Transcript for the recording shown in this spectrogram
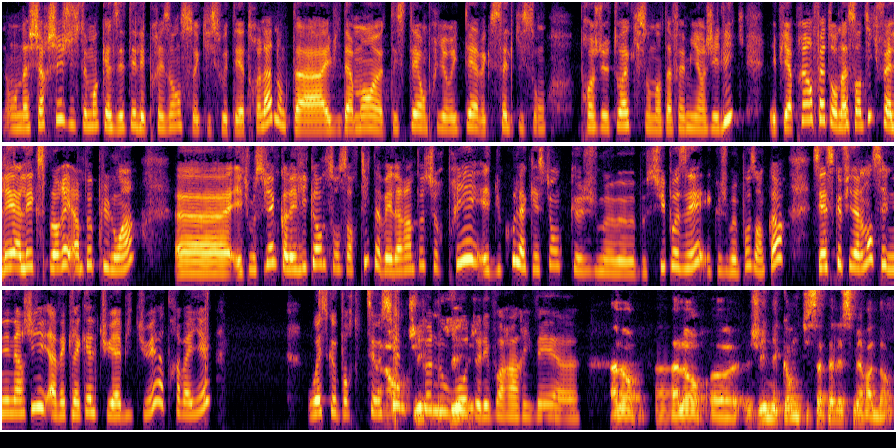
on a cherché justement quelles étaient les présences qui souhaitaient être là. Donc, tu as évidemment euh, testé en priorité avec celles qui sont proches de toi, qui sont dans ta famille angélique. Et puis après, en fait, on a senti qu'il fallait aller explorer un peu plus loin. Euh, et je me souviens que quand les licornes sont sorties, tu avais l'air un peu surpris. Et du coup, la question que je me suis posée et que je me pose encore, c'est est-ce que finalement, c'est une énergie avec laquelle tu es habitué à travailler? Ou est-ce que pour c'est aussi un petit peu nouveau de les voir arriver euh... Alors, alors euh, j'ai une licorne qui s'appelle Esmeralda.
